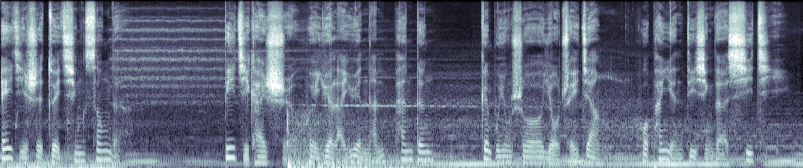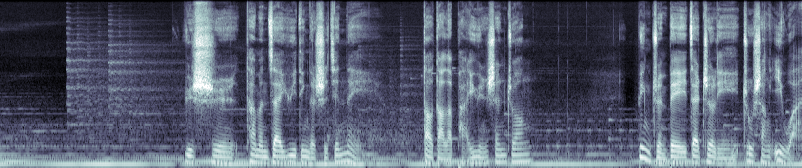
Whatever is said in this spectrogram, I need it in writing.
，A 级是最轻松的，B 级开始会越来越难攀登，更不用说有垂降或攀岩地形的 C 级。于是，他们在预定的时间内到达了白云山庄，并准备在这里住上一晚。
